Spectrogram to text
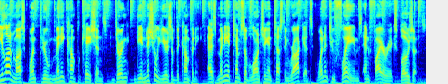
Elon Musk went through many complications during the initial years of the company, as many attempts of launching and testing rockets went into flames and fiery explosions.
